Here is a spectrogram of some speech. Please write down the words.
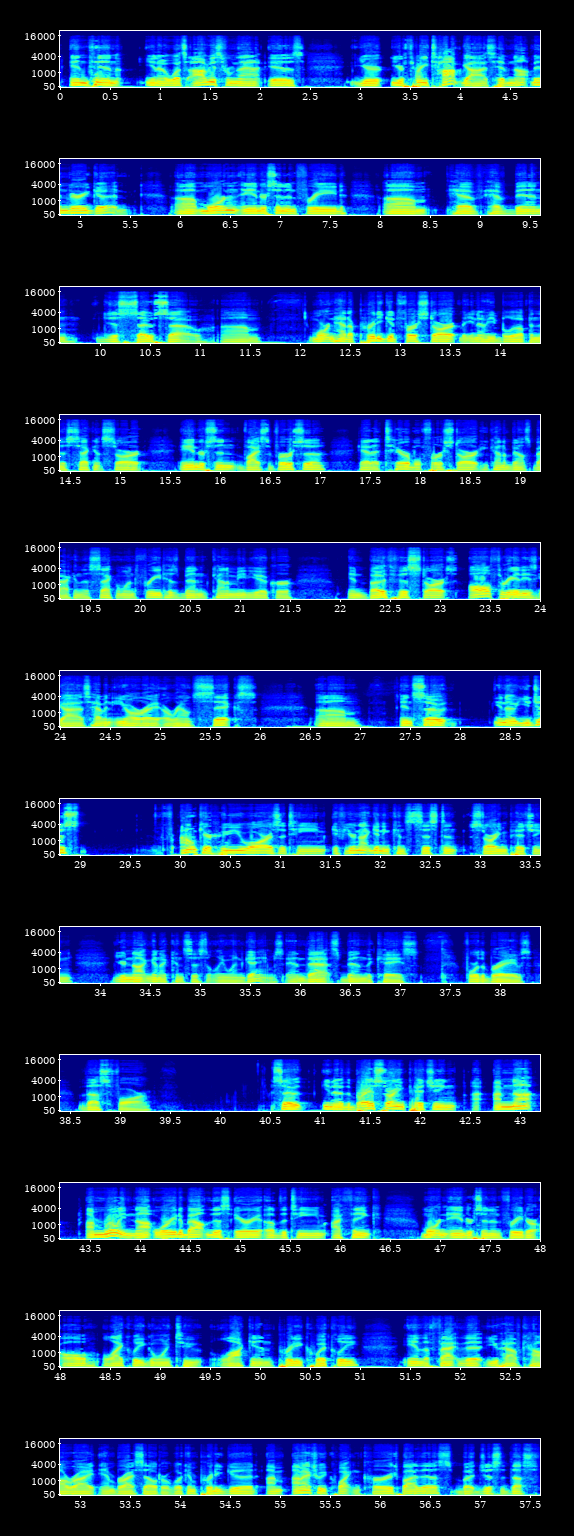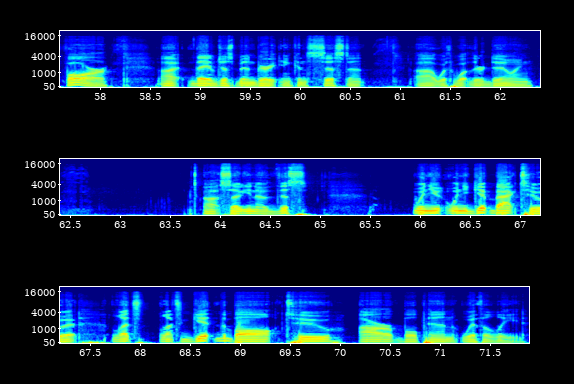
And then you know what's obvious from that is your your three top guys have not been very good. Uh, Morton, Anderson, and Fried um, have have been just so so. Um, Morton had a pretty good first start, but you know he blew up in the second start. Anderson, vice versa, he had a terrible first start. He kind of bounced back in the second one. Fried has been kind of mediocre in both of his starts. All three of these guys have an ERA around six, um, and so you know you just I don't care who you are as a team. If you're not getting consistent starting pitching, you're not going to consistently win games. And that's been the case for the Braves thus far. So, you know, the Braves starting pitching, I'm not, I'm really not worried about this area of the team. I think Morton Anderson and Fried are all likely going to lock in pretty quickly. And the fact that you have Kyle Wright and Bryce Elder looking pretty good, I'm, I'm actually quite encouraged by this. But just thus far, uh, they have just been very inconsistent uh, with what they're doing. Uh, so you know this when you when you get back to it, let's let's get the ball to our bullpen with a lead.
